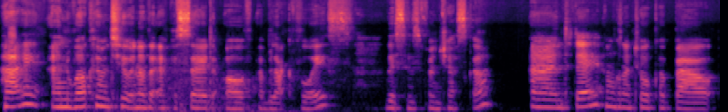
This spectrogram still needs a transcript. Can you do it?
Hi, and welcome to another episode of A Black Voice. This is Francesca, and today I'm going to talk about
